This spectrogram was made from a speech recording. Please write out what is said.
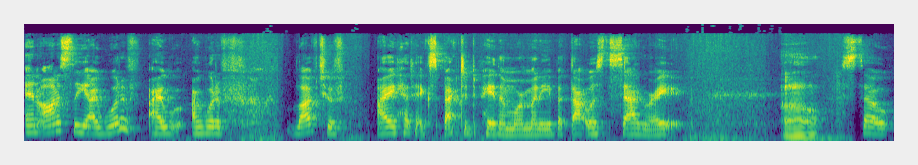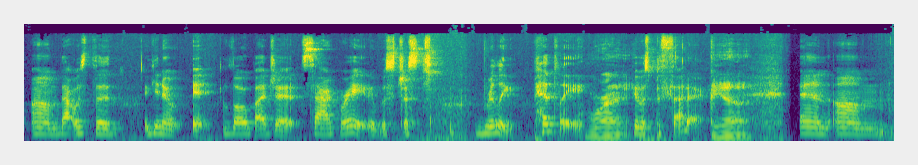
and honestly, I would have, I, w- I would have loved to have. I had expected to pay them more money, but that was the SAG rate. Oh, So um, that was the you know it, low budget SAG rate. It was just really piddly. right. It was pathetic. yeah. And um,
